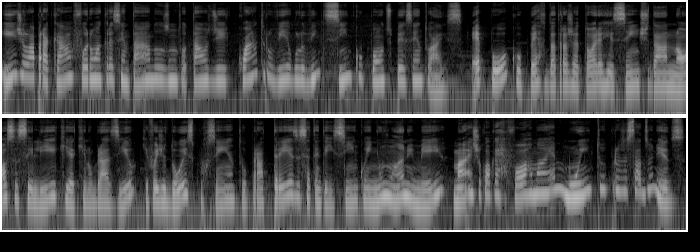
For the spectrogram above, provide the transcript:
e de lá para cá foram acrescentados um total de 4,25 pontos percentuais. É pouco perto da trajetória recente da nossa Selic aqui no Brasil, que foi de 2% para 13,75% em um ano e meio, mas de qualquer forma é muito para os Estados Unidos.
